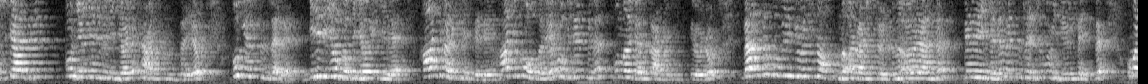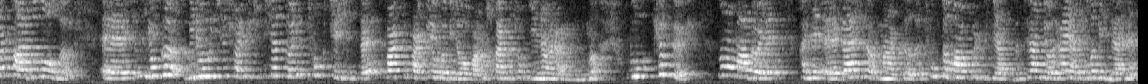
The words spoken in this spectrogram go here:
hoş geldiniz. Bugün yeni bir video ile karşınızdayım. Bugün sizlere bir yoga bloğu ile hangi hareketleri, hangi pozları yapabilirsiniz bunları göstermek istiyorum. Ben de bu video için aslında araştırdım, öğrendim, deneyimledim ve sizler için bu videoyu çektim. Umarım faydalı olur. Ee, şimdi yoga bloğu için şöyle küçük bir şey söyleyeyim. Çok çeşitli, farklı farklı yoga bloğu varmış. Ben de çok yeni öğrendim bunu. Bu köpük, normal böyle hani e, Delta çok da makul bir fiyatlı, Trendyol her yerde bulabileceğiniz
